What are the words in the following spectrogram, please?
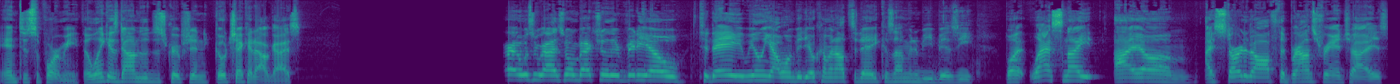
and to support me. The link is down in the description. Go check it out, guys. Alright, what's up guys? Welcome back to another video. Today, we only got one video coming out today because I'm going to be busy. But last night, I um I started off the Browns franchise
